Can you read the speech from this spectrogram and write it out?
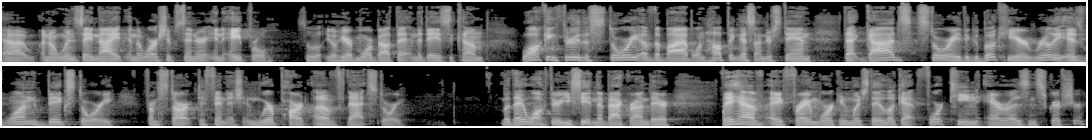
uh, on a Wednesday night in the worship center in April. So you'll hear more about that in the days to come walking through the story of the Bible and helping us understand that God's story, the book here, really is one big story from start to finish, and we're part of that story. But they walk through, you see it in the background there, they have a framework in which they look at 14 eras in Scripture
